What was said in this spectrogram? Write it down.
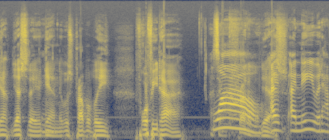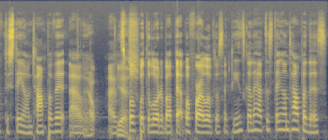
Yeah, yesterday again, it was probably four feet high. That's wow. incredible. Yes. I, I knew you would have to stay on top of it. I, Yep. I Yes. spoke with the Lord about that before I left. I was like, Dean's going to have to stay on top of this.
